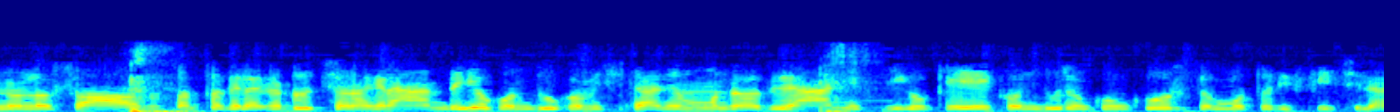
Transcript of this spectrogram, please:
Non lo so, soltanto che la Carlucci è una grande, io conduco Miss Italia nel mondo da due anni e ti dico che condurre un concorso è molto difficile.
